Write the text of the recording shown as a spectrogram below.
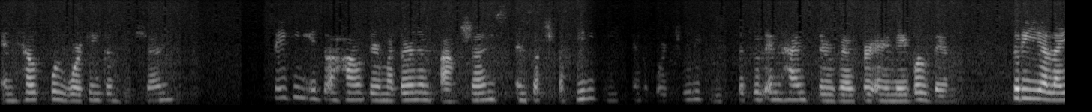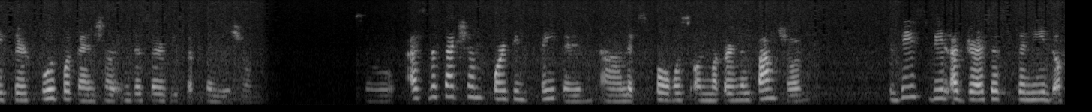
and healthful working conditions, taking into account their maternal functions and such facilities and opportunities that will enhance their welfare and enable them to realize their full potential in the service of the nation. So, as the section 14 stated, uh, let's focus on maternal functions. This bill addresses the need of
